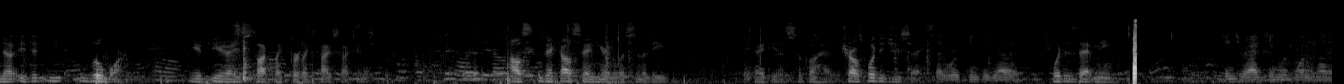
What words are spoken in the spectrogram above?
No, you didn't, need- a little more. You, you guys talk like for like five seconds. I'll, Vic, I'll stand here and listen to the ideas, so go ahead. Charles, what did you say? said working together, What does that mean? interacting with one another.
